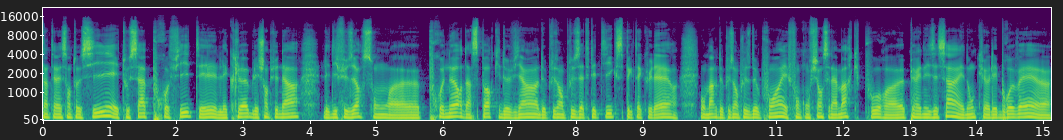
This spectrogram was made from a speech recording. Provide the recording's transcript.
intéressantes aussi. Et tout ça profite et les clubs, les championnats, les diffuseurs sont euh, preneurs d'un sport qui devient de plus en plus athlétique, spectaculaire. On marque de plus en plus de points et font confiance à la marque pour pérenniser ça. Et donc les brevets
